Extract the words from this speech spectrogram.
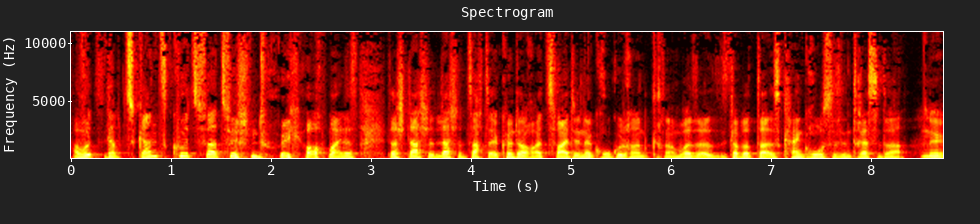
aber ich glaube, ganz kurz war zwischendurch auch mal, dass, dass Laschet, Laschet sagte, er könnte auch als Zweite in der GroKo dran, aber ich glaube, da ist kein großes Interesse da. Nee.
